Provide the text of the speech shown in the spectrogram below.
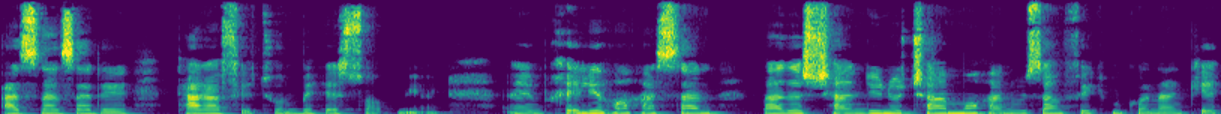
از نظر طرفتون به حساب میاین. خیلی ها هستن بعد از چندین و چند ماه هنوزم فکر می‌کنن که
